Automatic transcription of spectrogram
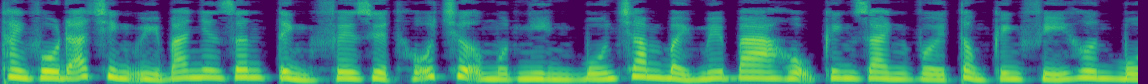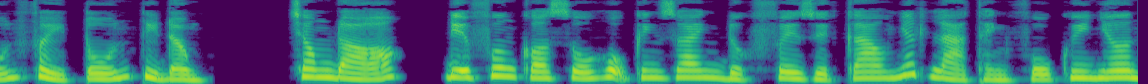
thành phố đã trình Ủy ban Nhân dân tỉnh phê duyệt hỗ trợ 1.473 hộ kinh doanh với tổng kinh phí hơn 4,4 tỷ đồng. Trong đó, địa phương có số hộ kinh doanh được phê duyệt cao nhất là thành phố Quy Nhơn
